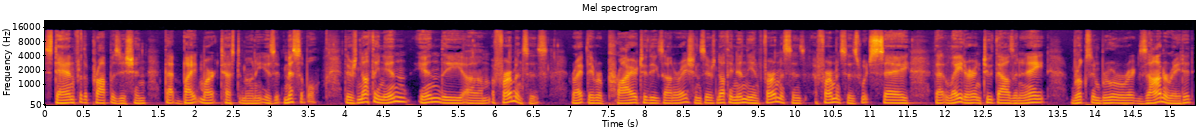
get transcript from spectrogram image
stand for the proposition that bite mark testimony is admissible. There's nothing in in the um, affirmances, right? They were prior to the exonerations. There's nothing in the affirmances, affirmances which say that later in 2008, Brooks and Brewer were exonerated.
